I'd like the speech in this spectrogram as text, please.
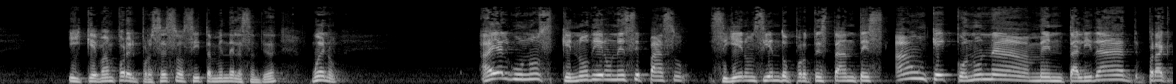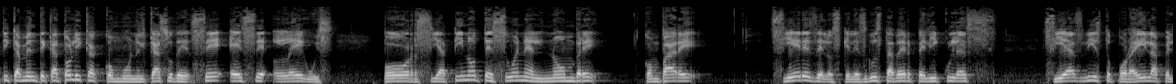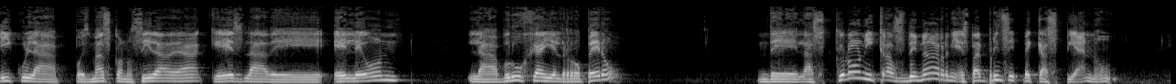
y que van por el proceso así también de la santidad. Bueno, hay algunos que no dieron ese paso, siguieron siendo protestantes, aunque con una mentalidad prácticamente católica, como en el caso de C.S. Lewis. Por si a ti no te suena el nombre, compare, si eres de los que les gusta ver películas, si has visto por ahí la película pues más conocida, que es la de El león, la bruja y el ropero, de las crónicas de Narnia, está el príncipe Caspiano,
